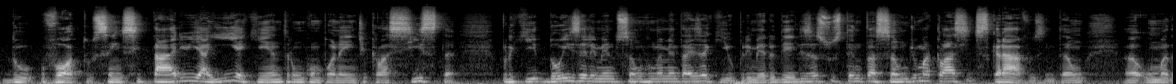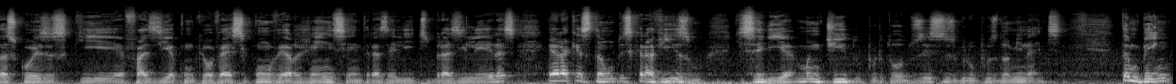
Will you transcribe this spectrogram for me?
do voto censitário, e aí é que entra um componente classista porque dois elementos são fundamentais aqui. O primeiro deles é a sustentação de uma classe de escravos. Então, ah, uma das coisas que fazia com que houvesse convergência entre as elites brasileiras era a questão do escravismo, que seria mantido por todos esses grupos dominantes também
